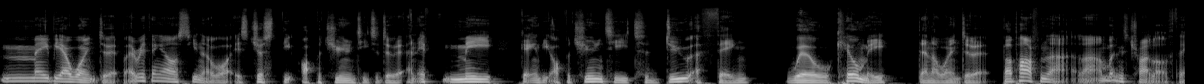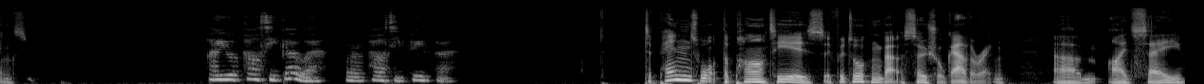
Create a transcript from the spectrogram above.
maybe I won't do it. But everything else, you know what, it's just the opportunity to do it. And if me getting the opportunity to do a thing will kill me, then I won't do it. But apart from that, I'm willing to try a lot of things. Are you a party goer or a party pooper? Depends what the party is. If we're talking about a social gathering, um, I'd say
